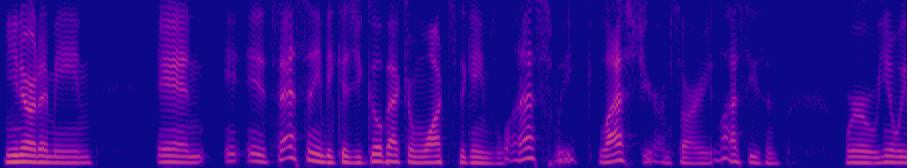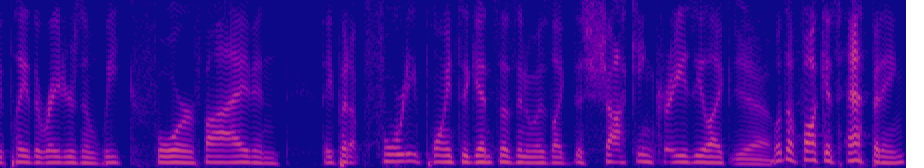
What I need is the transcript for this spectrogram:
You know what I mean? And it's fascinating because you go back and watch the games last week, last year, I'm sorry, last season, where you know we played the Raiders in week four or five and they put up 40 points against us and it was like this shocking, crazy, like, Yeah. what the fuck is happening?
